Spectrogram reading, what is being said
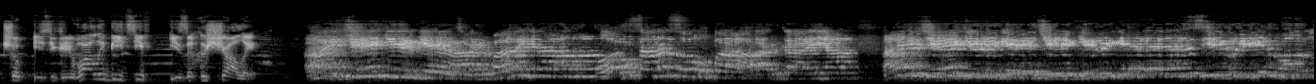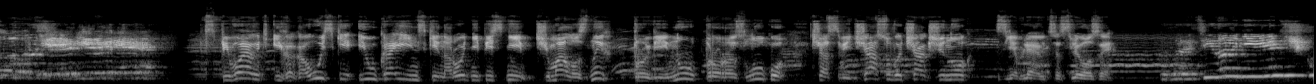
щоб і зігрівали бійців, і захищали. Співають і гагаузькі, і українські народні пісні. Чимало з них про війну, про розлуку. Час від часу в очах жінок з'являються сльози. Летіла нічку,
